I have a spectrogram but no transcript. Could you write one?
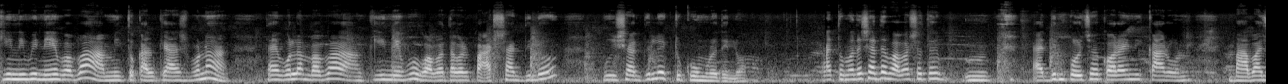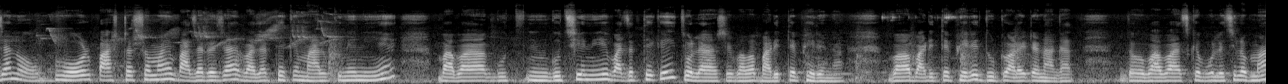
কী নিবি? নে বাবা, আমি তো কালকে আসব না। তাই বললাম, বাবা, কী নেব? বাবা তো আবার পাট শাক দিল, পুঁই শাক দিল, একটু কুমড়ো দিল। আর তোমাদের সাথে বাবার সাথে একদিন পরিচয় করায়নি কারণ বাবা জানো ভোর পাঁচটার সময় বাজারে যায় বাজার থেকে মাল কিনে নিয়ে বাবা গুছিয়ে নিয়ে বাজার থেকেই চলে আসে বাবা বাড়িতে ফেরে না। বাবা বাড়িতে ফেরে দুটো আড়াইটা নাগাদ। তো বাবা আজকে বলেছিল মা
